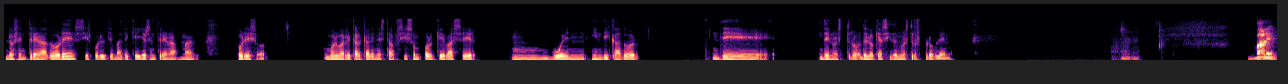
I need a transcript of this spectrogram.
los entrenadores, si es por el tema de que ellos entrenan mal. Por eso vuelvo a recalcar en esta offseason porque va a ser un buen indicador de, de, nuestro, de lo que ha sido nuestros problemas. Vale.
